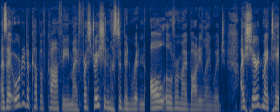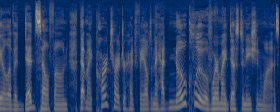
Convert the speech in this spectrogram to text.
As I ordered a cup of coffee, my frustration must have been written all over my body language. I shared my tale of a dead cell phone, that my car charger had failed, and I had no clue of where my destination was.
